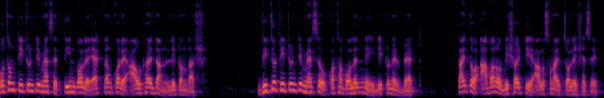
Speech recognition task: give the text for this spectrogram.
প্রথম টি টোয়েন্টি ম্যাচে তিন বলে এক রান করে আউট হয়ে যান লিটন দাস। দ্বিতীয় টি টোয়েন্টি ম্যাচেও কথা বলেননি লিটনের ব্যাট। তাই তো আবারও বিষয়টি আলোচনায় চলে এসেছে।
